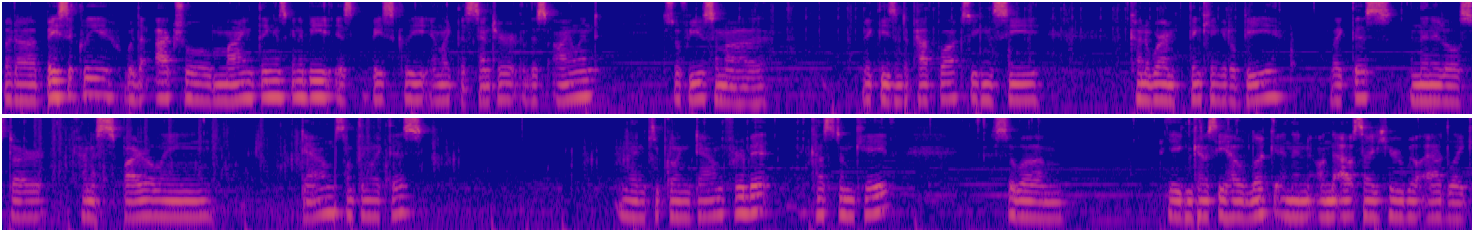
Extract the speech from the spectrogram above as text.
But uh, basically, where the actual mine thing is gonna be is basically in like the center of this island. So if we use some, uh, make these into path blocks, you can see kind of where I'm thinking it'll be like this and then it'll start kind of spiraling down something like this. And then keep going down for a bit custom cave. So um yeah you can kind of see how it look and then on the outside here we'll add like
